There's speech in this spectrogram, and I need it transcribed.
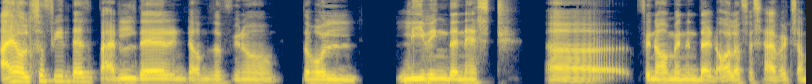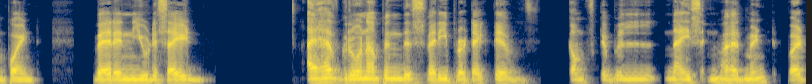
I also feel there's a parallel there in terms of you know the whole leaving the nest uh, phenomenon that all of us have at some point, wherein you decide, I have grown up in this very protective, comfortable, nice environment, but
